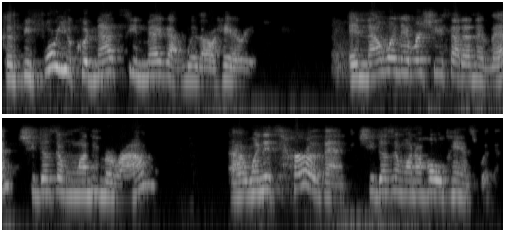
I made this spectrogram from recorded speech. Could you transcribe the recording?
because before you could not see Meghan without Harry. And now, whenever she's at an event, she doesn't want him around. Uh, when it's her event, she doesn't want to hold hands with him.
